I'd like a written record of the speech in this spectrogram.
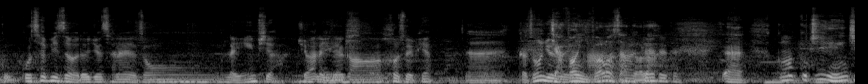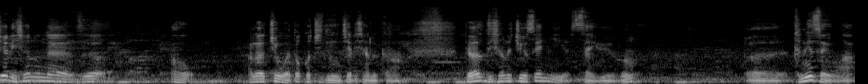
国国产片子后头就出来一种类型片啊，就阿拉现在讲贺岁片。哎，搿种就是甲方乙方咯啥对对对。哎，葛末国际电影节里向头呢是，哦，阿拉就回到国际电影节里向头讲。迭个是里向头九三年十月份，呃，肯定十月份个，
